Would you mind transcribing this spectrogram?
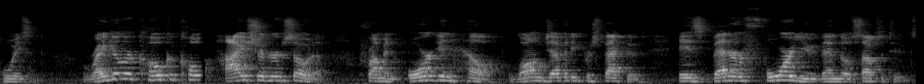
Poisoned. Regular Coca-Cola high sugar soda from an organ health longevity perspective is better for you than those substitutes.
